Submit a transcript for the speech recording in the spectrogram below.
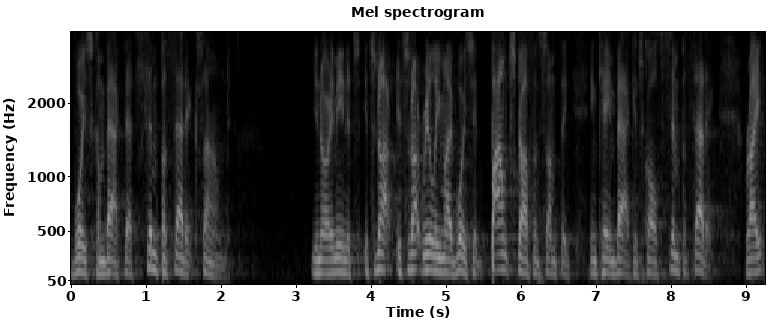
voice come back, that sympathetic sound. You know what I mean? It's, it's, not, it's not really my voice. It bounced off of something and came back. It's called sympathetic, right?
